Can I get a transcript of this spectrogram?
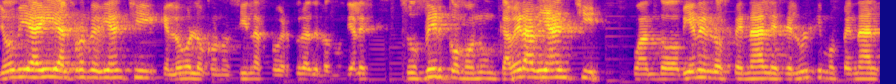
Yo vi ahí al profe Bianchi, que luego lo conocí en las coberturas de los mundiales, sufrir como nunca. Ver a Bianchi cuando vienen los penales, el último penal,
